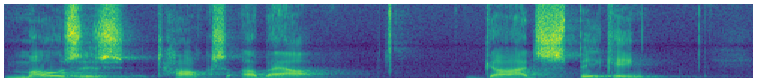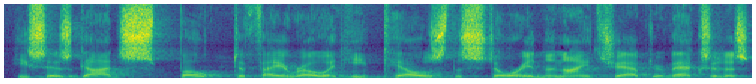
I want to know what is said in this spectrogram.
Moses talks about God speaking, he says God spoke to Pharaoh, and he tells the story in the ninth chapter of Exodus.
